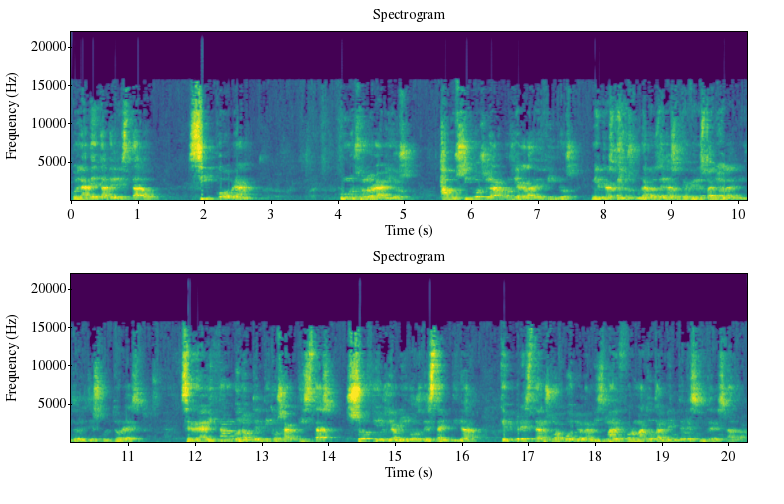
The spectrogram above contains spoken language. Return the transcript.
con la teta del Estado sí cobran unos honorarios abusivos, largos y agradecidos, mientras que los jurados de la Asociación Española de Pintores y Escultores se realizan con auténticos artistas, socios y amigos de esta entidad que prestan su apoyo a la misma de forma totalmente desinteresada.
